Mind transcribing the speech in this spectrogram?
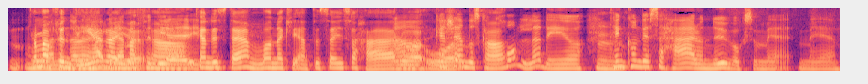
målen. Ja, man funderar ju. Man funderar, ja, kan det stämma och när klienten säger så här? Ja, och, och, kanske ändå ska kolla det och mm. tänk om det är så här och nu också med, med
